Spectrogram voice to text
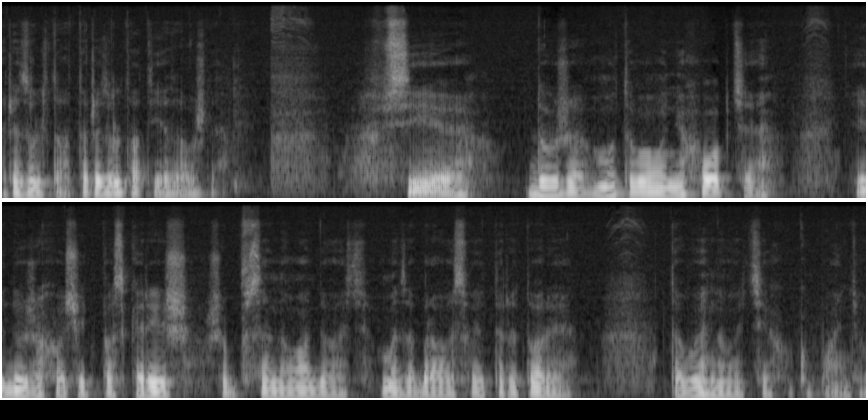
результат. Результат є завжди. Всі дуже мотивовані хлопці і дуже хочуть поскоріш, щоб все наладилось. Ми забрали свої території та вигнали цих окупантів.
